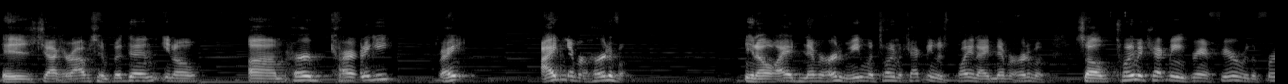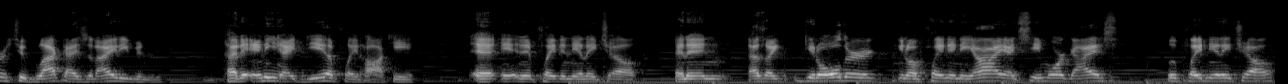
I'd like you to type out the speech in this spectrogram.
is Jackie Robinson. But then, you know, um, Herb Carnegie, right? I'd never heard of him. You know, I had never heard of him. Even when Tony McKegney was playing, I'd never heard of him. So Tony McKegney and Grant Fuhr were the first two black guys that I had even had any idea played hockey and, and played in the NHL. And then as I get older, you know, I'm playing in the I, I see more guys who played in the NHL.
